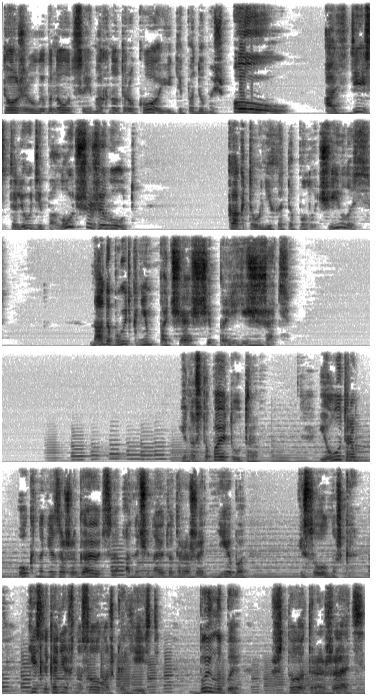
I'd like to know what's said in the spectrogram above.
тоже улыбнутся и махнут рукой, и ты подумаешь, «Оу, а здесь-то люди получше живут. Как-то у них это получилось. Надо будет к ним почаще приезжать». И наступает утро. И утром окна не зажигаются, а начинают отражать небо и солнышко. Если, конечно, солнышко есть, было бы что отражать.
